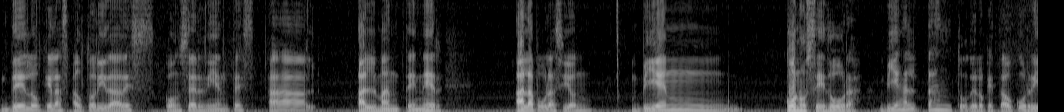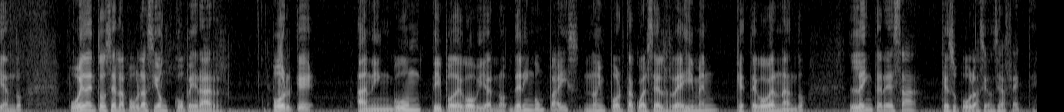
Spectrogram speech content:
de lo que las autoridades concernientes al, al mantener a la población bien conocedora, bien al tanto de lo que está ocurriendo, pueda entonces la población cooperar, porque a ningún tipo de gobierno de ningún país, no importa cuál sea el régimen que esté gobernando, le interesa que su población se afecte.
